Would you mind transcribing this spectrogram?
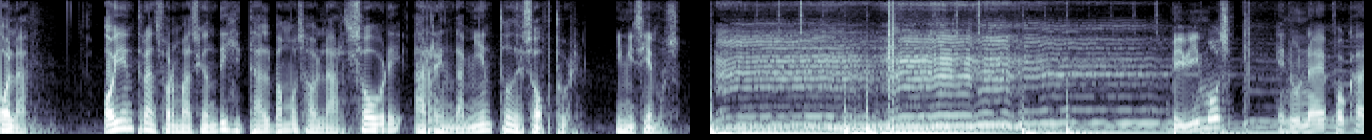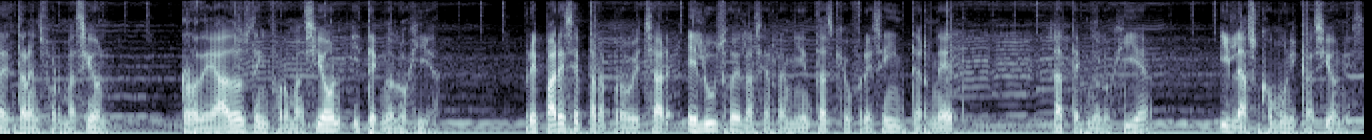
Hola, hoy en Transformación Digital vamos a hablar sobre arrendamiento de software. Iniciemos. Vivimos en una época de transformación, rodeados de información y tecnología. Prepárese para aprovechar el uso de las herramientas que ofrece Internet, la tecnología y las comunicaciones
